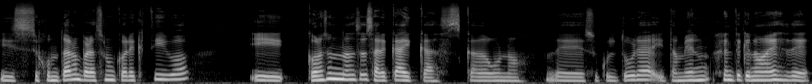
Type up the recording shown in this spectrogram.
y se juntaron para hacer un colectivo y conocen danzas arcaicas cada uno de su cultura y también gente que no es de,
